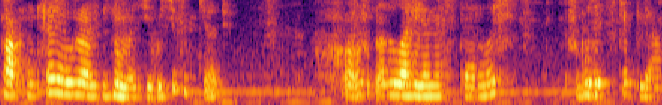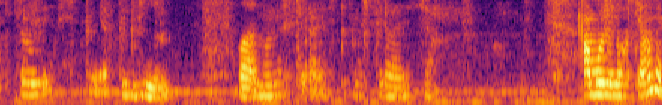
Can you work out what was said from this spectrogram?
Так, ну це я вже знову на цій руці буду делать. А, Щоб на лагеря не стерлась. Що буде тепля. Це не буде стерти, блін. Ладно, не стирається, так не стирається. А може ногтями?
